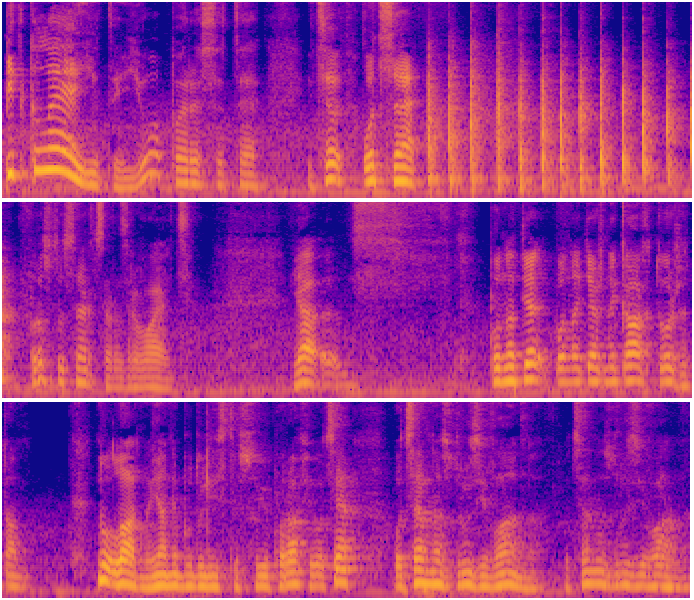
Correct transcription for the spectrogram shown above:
підклеїти. Йо пересете. І це оце. Просто серце розривається. Я е, по, натя... по натяжниках теж там. Ну, ладно, я не буду лізти в свою парафію. Оце, оце в нас, друзі, ванна. Оце в нас, друзі, ванна.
